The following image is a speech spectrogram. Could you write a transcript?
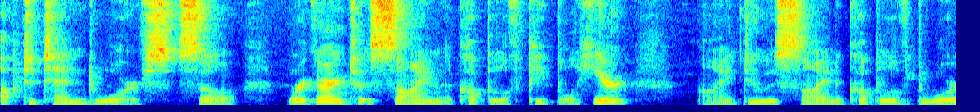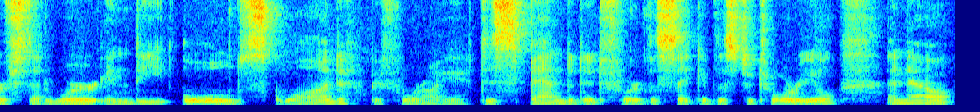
up to 10 dwarves. So we're going to assign a couple of people here. I do assign a couple of dwarves that were in the old squad before I disbanded it for the sake of this tutorial. And now,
